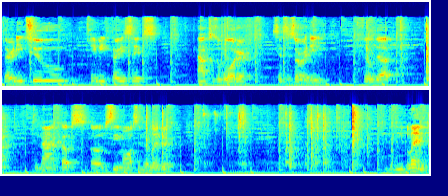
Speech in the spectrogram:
32, maybe 36 ounces of water since it's already filled up to nine cups of sea moss in the blender. then you blend.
